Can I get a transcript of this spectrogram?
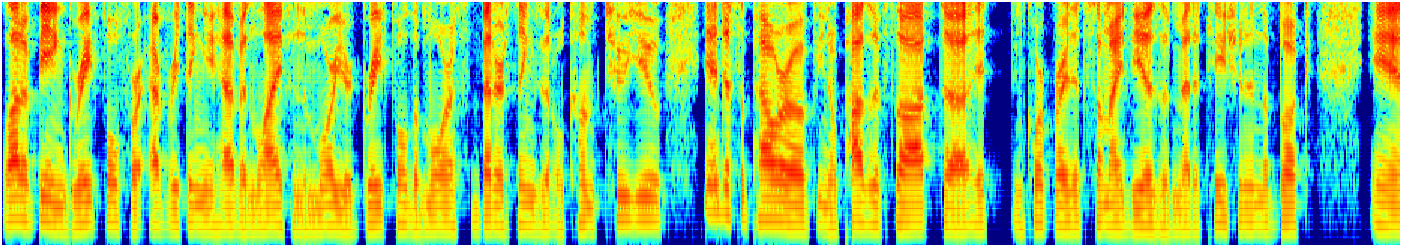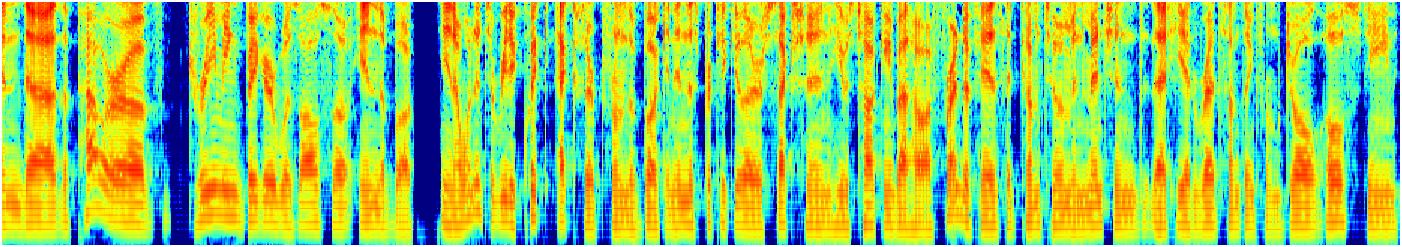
a lot of being grateful for everything you have in life. And the more you're grateful, the more th- better things that will come to you. And just the power of, you know, positive thought. Uh, it incorporated some ideas of meditation in the book. And uh, the power of dreaming bigger was also in the book. And I wanted to read a quick excerpt from the book. And in this particular section, he was talking about how a friend of his had come to him and mentioned that he had read something from Joel Osteen,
